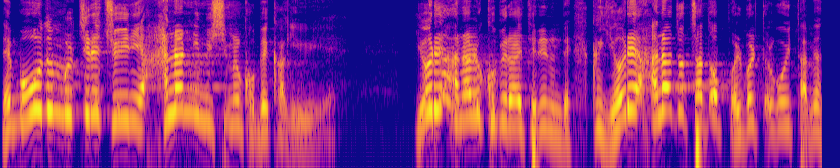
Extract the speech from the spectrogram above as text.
내 모든 물질의 주인이 하나님이심을 고백하기 위해 열의 하나를 구별하여 드리는데 그 열의 하나조차도 벌벌 떨고 있다면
